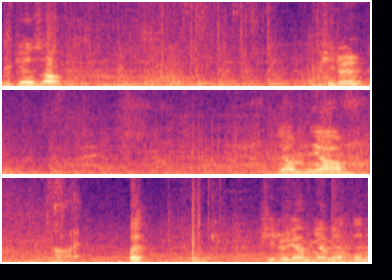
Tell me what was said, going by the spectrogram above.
이렇게 해서 피를 냠냠. 에? 피를 냠냠이 안 되네.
